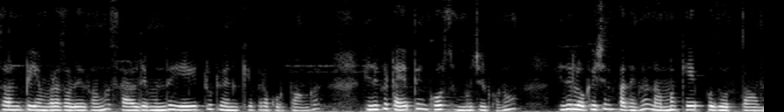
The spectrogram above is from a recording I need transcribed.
seven PM வரை சொல்லியிருக்காங்க. சேலரி வந்து எயிட் டு டென் கே வரை கொடுப்பாங்க. இதுக்கு டைப்பிங் கோர்ஸ் முடிச்சிருக்கணும். இது லொக்கேஷன் பார்த்திங்கன்னா நம்ம கேப்புதூர் தான்.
